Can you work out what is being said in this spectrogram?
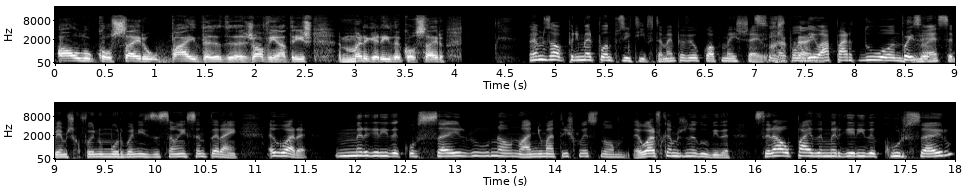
Paulo Couceiro, o pai da, da jovem atriz Margarida Couceiro. Vamos ao primeiro ponto positivo, também para ver o copo meio cheio. Respondeu Ok. à parte do onde, Pois não é. é? Sabemos que foi numa urbanização em Santarém. Agora, Margarida Coceiro, não, não há nenhuma atriz com esse nome. Agora ficamos na dúvida: será o pai da Margarida Corceiro?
